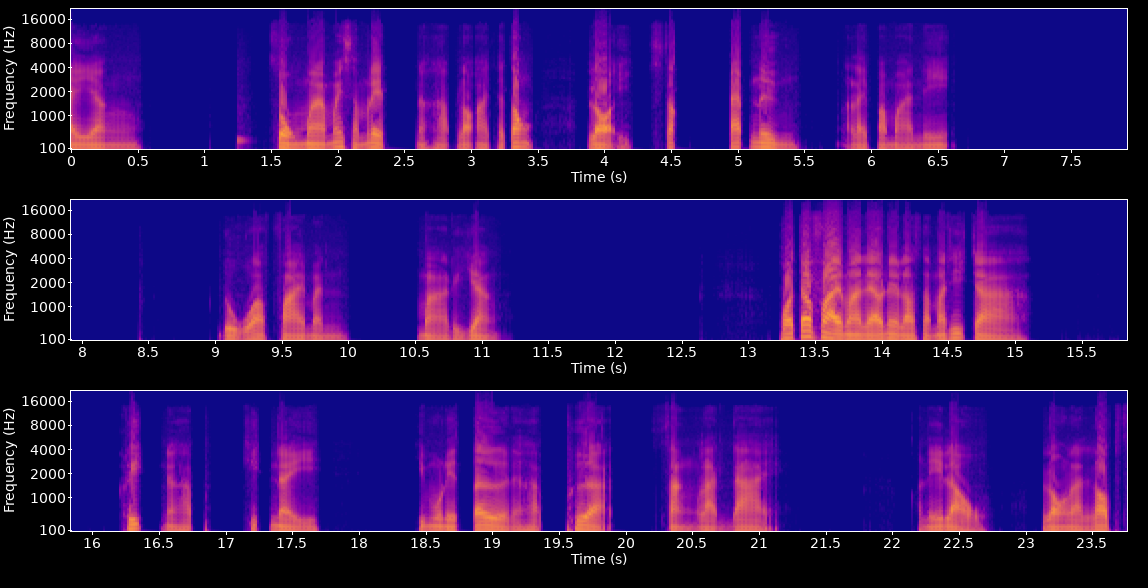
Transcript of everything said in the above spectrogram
ล์ยังส่งมาไม่สำเร็จนะครับ เราอาจจะต้องรออีกสักแป๊บหนึ่งอะไรประมาณนี้ ดูว่าไฟล์มัน มาหรือยังพอถ้าไฟล์มาแล้วเนี่ยเราสามารถที่จะคลิกนะครับ คลิกใน Emulator นะครับ เพื่อสั่งรันได้คราวนี้เราลองรันรอบ 2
